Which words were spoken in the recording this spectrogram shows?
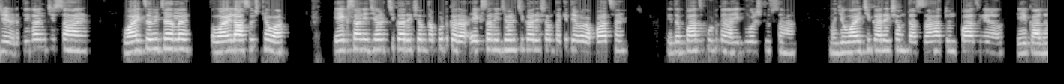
Z तिघांची सहा आहे. वायचं विचारलंय तर वायला असंच ठेवा. एक्स आणि झेडची कार्यक्षमता पुट करा. एक्स आणि झेडची कार्यक्षमता किती आहे बघा? पाच आहे. इथं पाच पुट करा इक्वल्स टू सहा. म्हणजे वाय ची कार्यक्षमता सहातून पाच गेलं एक आलं.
